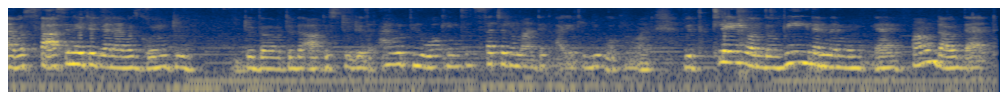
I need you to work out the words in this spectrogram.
I was fascinated when I was going to to the to the artist studio that I would be working. It's such a romantic idea to be working on with clay on the wheel, and then when I found out that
